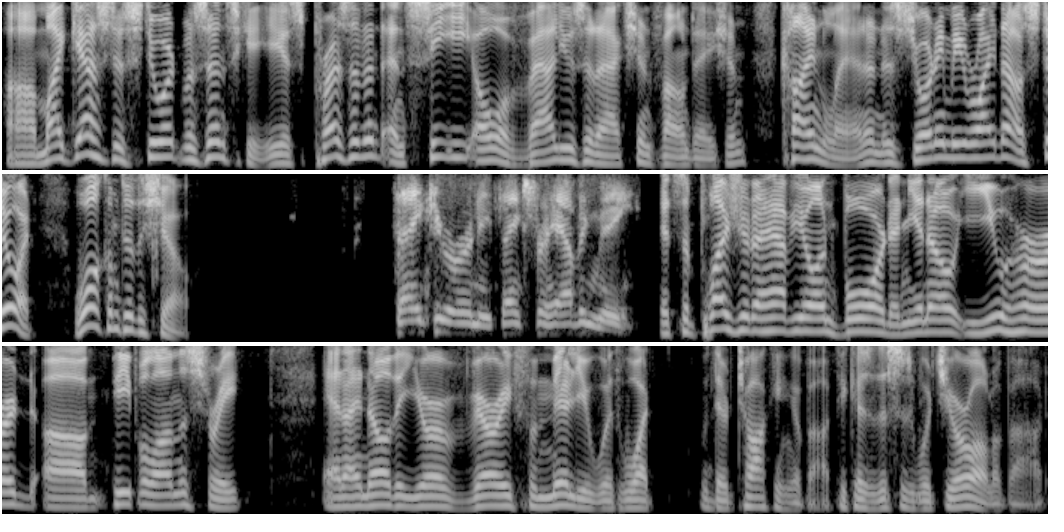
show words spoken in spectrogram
Uh, my guest is Stuart Muszynski. He is president and CEO of Values in Action Foundation, Kindland, and is joining me right now. Stuart, welcome to the show. Thank you, Ernie. Thanks for having me. It's a pleasure to have you on board. And you know, you heard um, people on the street, and I know that you're very familiar with what they're talking about because this is what you're all about.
